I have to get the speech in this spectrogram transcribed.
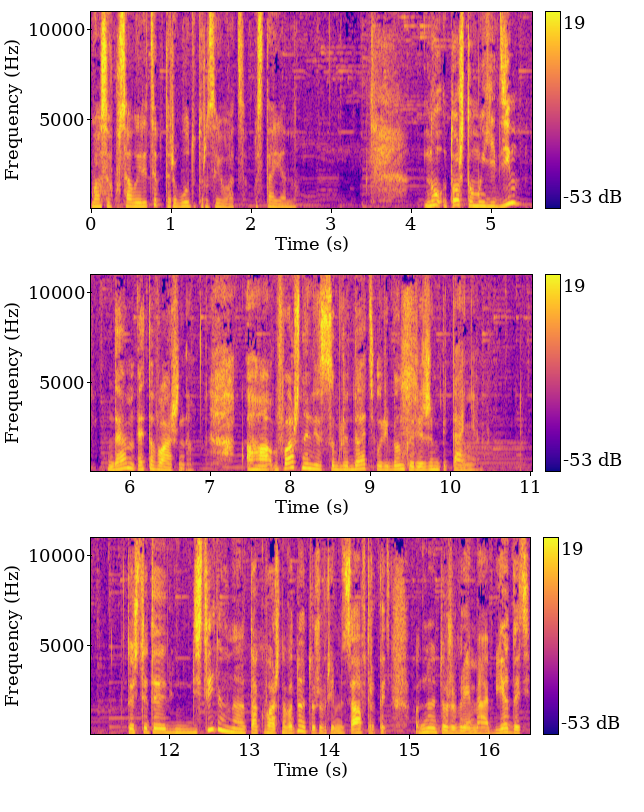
ваши вкусовые рецепторы будут развиваться постоянно. Ну, то, что мы едим, да, это важно. А важно ли соблюдать у ребенка режим питания? То есть это действительно так важно в одно и то же время завтракать, в одно и то же время обедать.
